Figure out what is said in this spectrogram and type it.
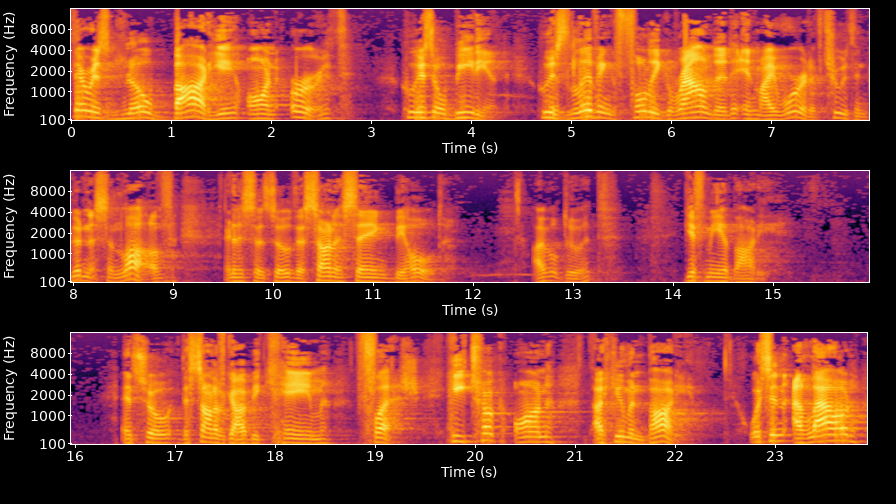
There is no body on earth who is obedient, who is living fully grounded in my word of truth and goodness and love. And this is so the Son is saying, Behold, I will do it. Give me a body. And so the Son of God became flesh. He took on a human body which then allowed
